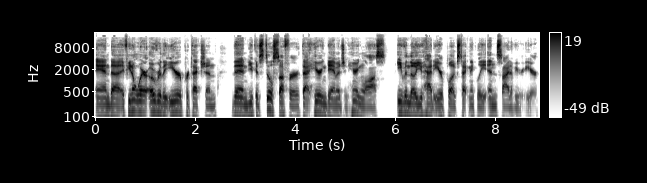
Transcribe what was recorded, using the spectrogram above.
And uh, if you don't wear over the ear protection, then you could still suffer that hearing damage and hearing loss, even though you had earplugs technically inside of your ear.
